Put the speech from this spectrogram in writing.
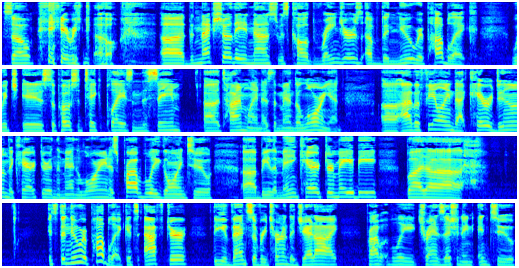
So here we go. Uh, the next show they announced was called Rangers of the New Republic, which is supposed to take place in the same uh, timeline as The Mandalorian. Uh, I have a feeling that Cara Dune, the character in The Mandalorian, is probably going to uh, be the main character, maybe, but uh, it's the New Republic. It's after the events of Return of the Jedi, probably transitioning into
